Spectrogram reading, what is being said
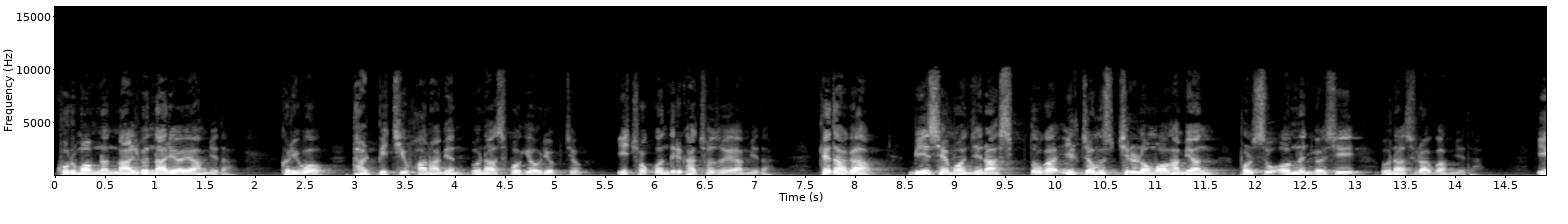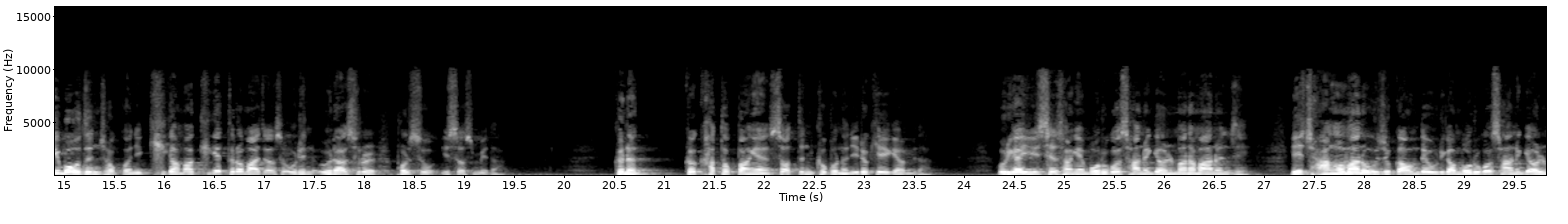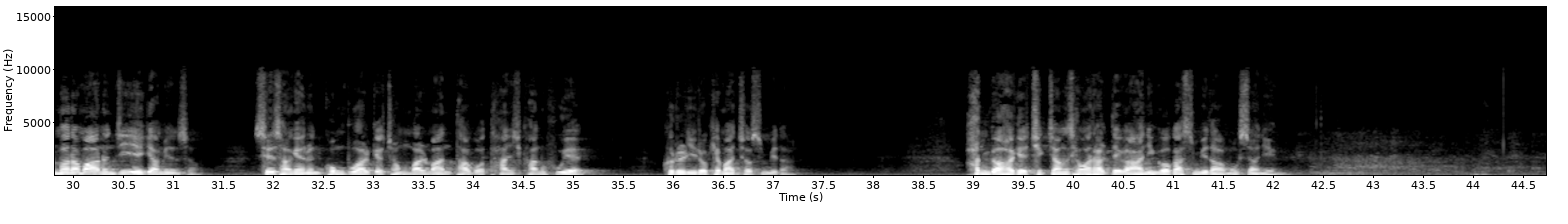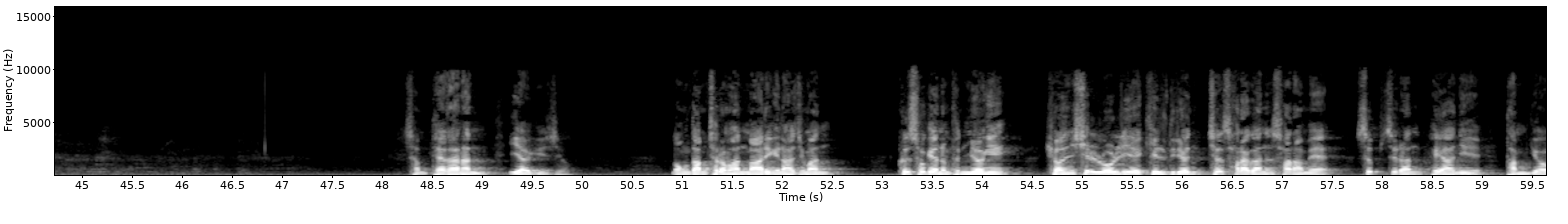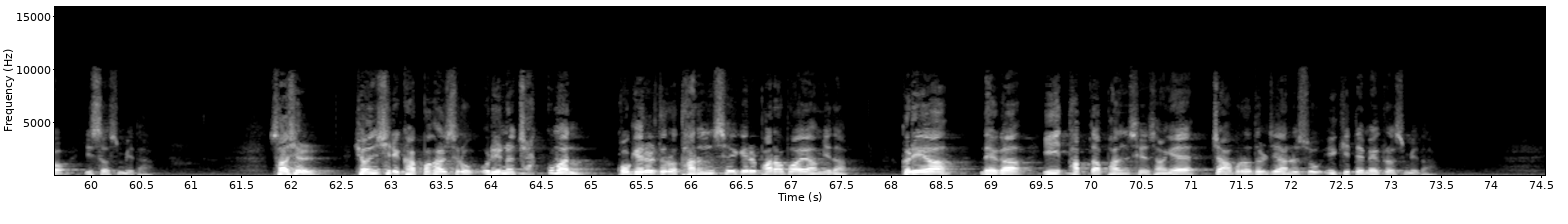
구름 없는 맑은 날이어야 합니다. 그리고 달빛이 환하면 은하수 보기 어렵죠. 이 조건들이 갖춰져야 합니다. 게다가 미세먼지나 습도가 일정 수치를 넘어가면 볼 수 없는 것이 은하수라고 합니다. 이 모든 조건이 기가 막히게 들어맞아서 우리는 은하수를 볼 수 있었습니다. 그는 그 카톡방에 썼던 그분은 이렇게 얘기합니다. 우리가 이 세상에 모르고 사는 게 얼마나 많은지, 이 장엄한 우주 가운데 우리가 모르고 사는 게 얼마나 많은지 얘기하면서 세상에는 공부할 게 정말 많다고 탄식한 후에 글을 이렇게 마쳤습니다. 한가하게 직장 생활할 때가 아닌 것 같습니다, 목사님. 참 대단한 이야기죠. 농담처럼 한 말이긴 하지만 그 속에는 분명히 현실 논리에 길들인 채 살아가는 사람의 씁쓸한 회한이 담겨 있었습니다. 사실 현실이 각박할수록 우리는 자꾸만 고개를 들어 다른 세계를 바라봐야 합니다. 그래야 내가 이 답답한 세상에 짜부러들지 않을 수 있기 때문에 그렇습니다.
